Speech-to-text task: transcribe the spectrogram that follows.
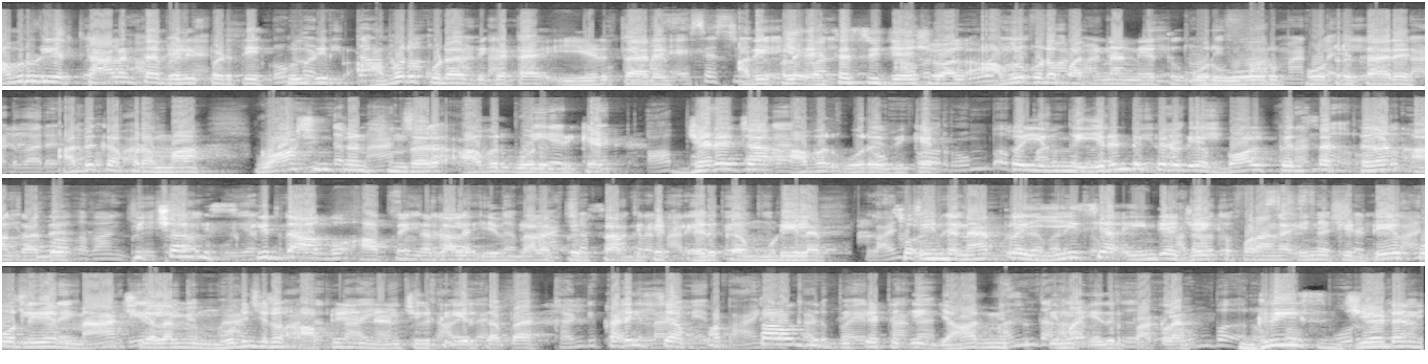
அவருடைய டேலண்ட்டை வெளிப்படுத்தி குல்தீப் அவர் கூட விக்கெட்டை எடுத்தாரு அதே போல எஸ் எஸ் ஜெய்ஸ்வால் அவர் கூட பாத்தீங்கன்னா நேத்து ஒரு ஓவர் போட்டிருக்காரு. அதுக்கப்புறமா வாஷிங்டன் சுந்தர் அவர் ஒரு விக்கெட் ஜடேஜா அவர் ஒரு விக்கெட் இவங்க இரண்டு பேருடைய பால் பெருசா டேர்ன் ஆகாது. பிச்சாகி ஸ்கிட் ஆகும். அப்படிங்கறதால இவங்களால பெருசா விக்கெட் எடுக்க முடியல. சோ இந்த நேரத்துல ஈஸியா இந்தியா ஜெயிக்க போறாங்க. இன்னைக்கு டே போர்லயே மேட்ச் எல்லாமே முடிஞ்சிடும் அப்படின்னு நினைச்சுக்கிட்டு இருக்கப்ப கடைசியா பத்தாவது விக்கெட்டுக்கு யாருமே சத்தியமா எதிர்பார்க்கல. கிரீஸ் ஜேடன்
